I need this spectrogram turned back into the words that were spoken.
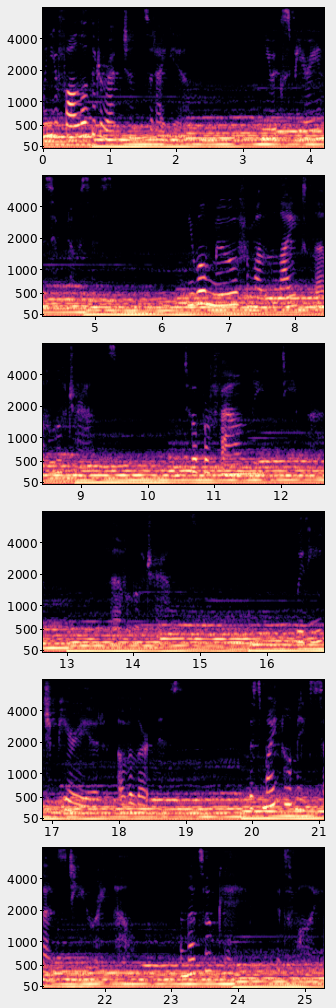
When you follow the directions that I give, when you experience hypnosis, you will move from a light level of trance to a profoundly deeper level of trance. With each period of alertness, this might not make sense to you right now, and that's okay, it's fine.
